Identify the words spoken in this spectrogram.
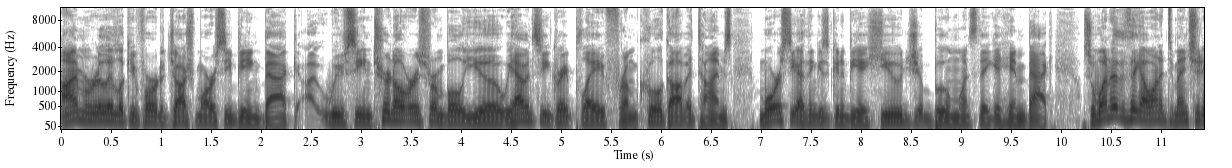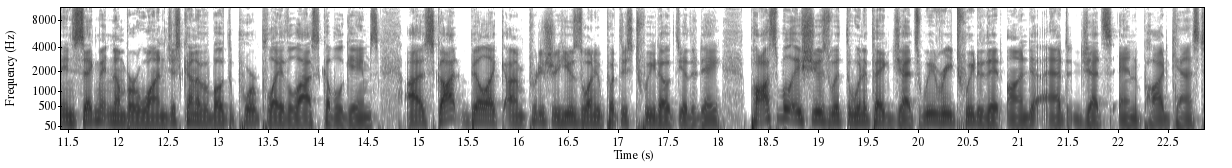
I'm really looking forward to Josh Morrissey being back. We've seen turnovers from Beaulieu. We haven't seen great play from Kulikov at times. Morrissey, I think, is going to be a huge boom once they get him back. So, one other thing I wanted to mention in segment number one, just kind of about the poor play the last couple of games. Uh, Scott Billeck, I'm pretty sure he was the one who put this tweet out the other day. Possible issues with the Winnipeg Jets. We retweeted it on at Jets and Podcast.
